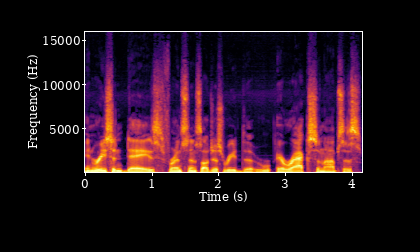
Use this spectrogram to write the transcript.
in recent days. For instance, I'll just read the Iraq synopsis.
